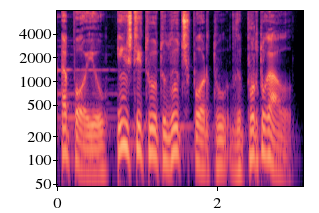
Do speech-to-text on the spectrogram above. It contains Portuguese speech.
Apoio Instituto do Desporto de Portugal.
